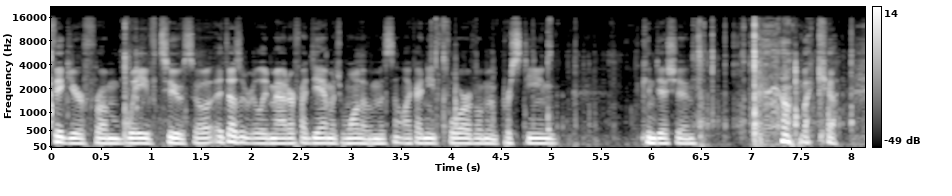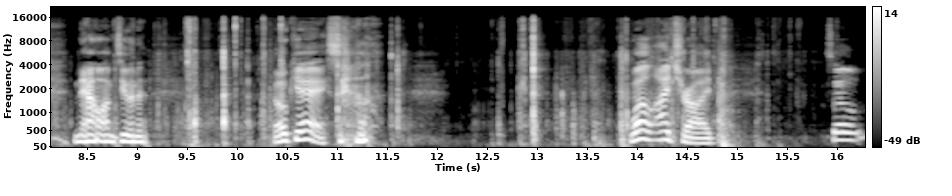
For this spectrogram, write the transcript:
figure from Wave 2, so it doesn't really matter if I damage one of them. It's not like I need four of them in pristine condition. oh my god. Now I'm doing it. Okay, so... well, I tried. So,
